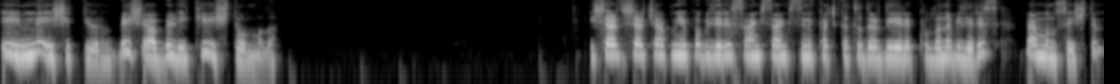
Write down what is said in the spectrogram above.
eğimine eşit diyorum. 5a bölü 2'ye eşit olmalı. İşler dışarı çarpımı yapabiliriz. Hangisi hangisinin kaç katıdır diyerek kullanabiliriz. Ben bunu seçtim.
